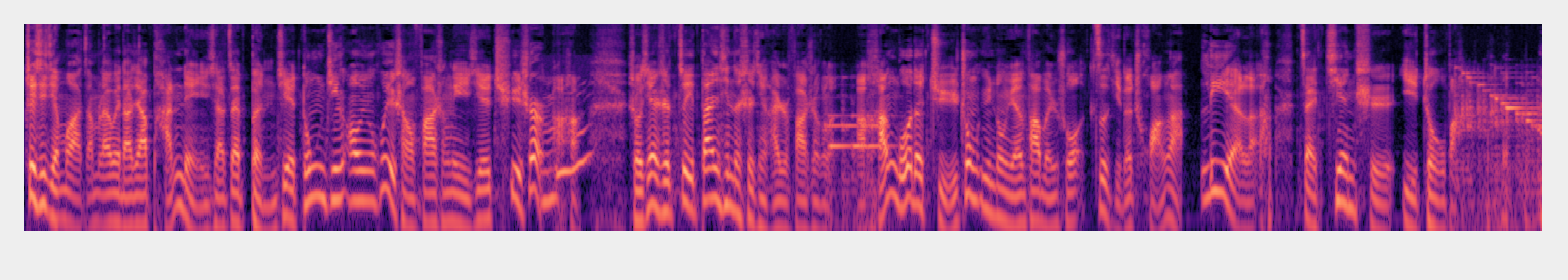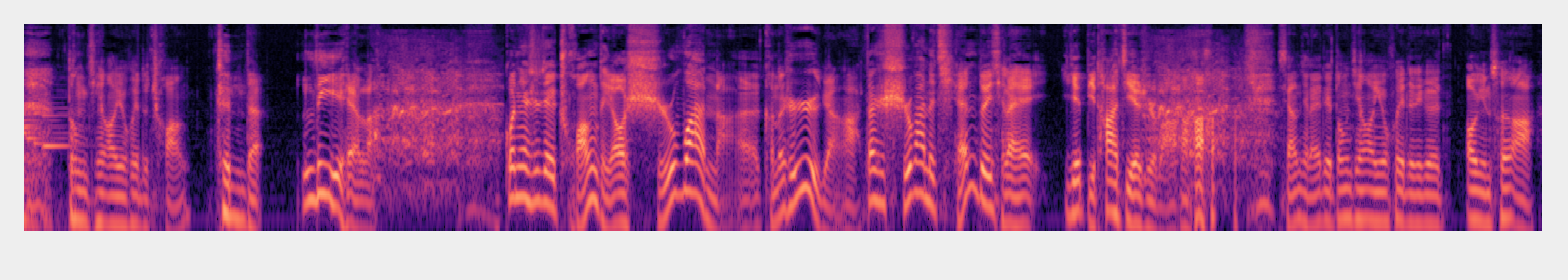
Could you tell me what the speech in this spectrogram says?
这期节目啊，咱们来为大家盘点一下在本届东京奥运会上发生的一些趣事儿啊。首先是最担心的事情还是发生了啊，韩国的举重运动员发文说自己的床啊裂了，再坚持一周吧。东京奥运会的床真的裂了，关键是这床得要十万呐，呃，可能是日元啊，但是十万的钱堆起来。也比他结实吧？想起来这东京奥运会的这个奥运村啊，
